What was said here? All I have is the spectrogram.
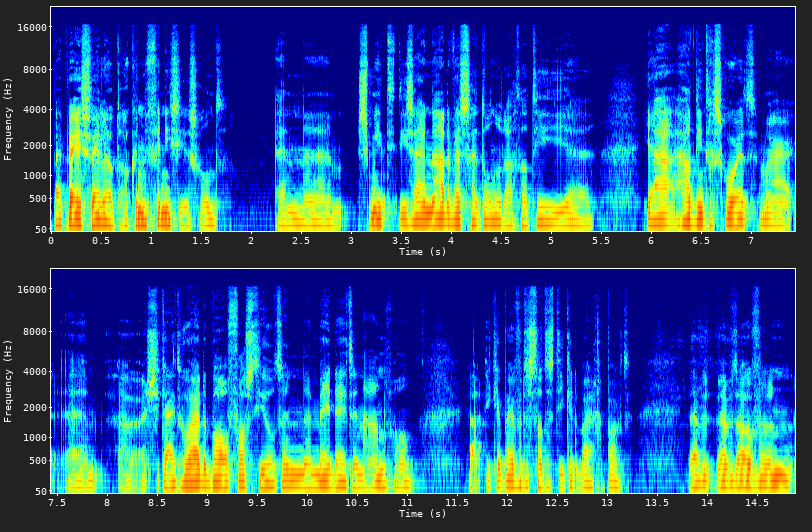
Bij PSV loopt ook een Vinicius rond. En ehm Smit, die zei na de wedstrijd donderdag dat hij... eh, ja, hij had niet gescoord. Maar ehm, eh, als je kijkt hoe hij de bal vasthield en eh, meedeed in de aanval. Ja, ik heb even de statistieken erbij gepakt. We hebben, we hebben het over een,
